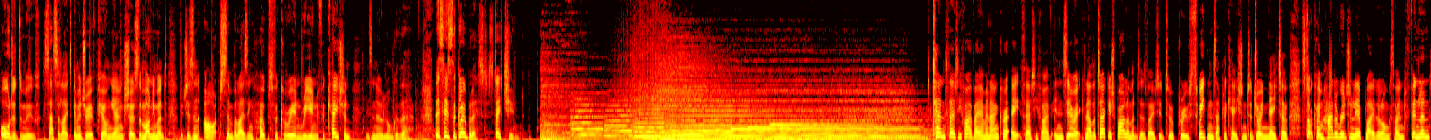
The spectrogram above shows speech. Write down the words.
ordered the move. Satellite imagery of Pyongyang shows the monument, which is an arch symbolising hopes for Korean reunification, is no longer there. This is The Globalist. Stay tuned. 10:35 a.m. in Ankara, 8:35 in Zurich. Now, the Turkish Parliament has voted to approve Sweden's application to join NATO. Stockholm had originally applied alongside Finland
